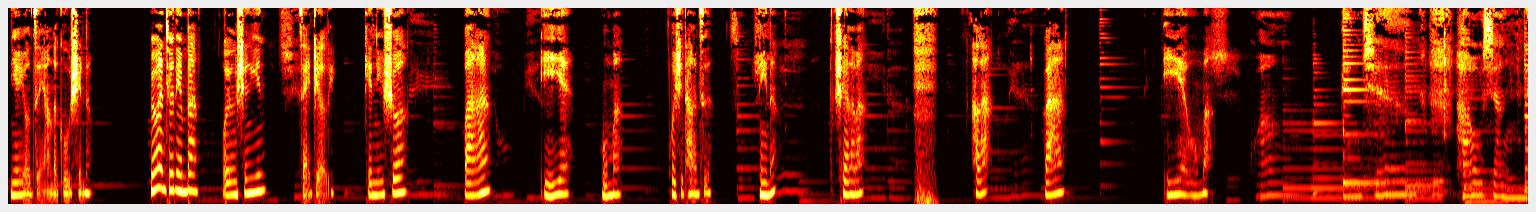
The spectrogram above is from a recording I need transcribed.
你也有怎样的故事呢？每晚九点半，我用声音在这里跟你说晚安，一夜无梦。我是桃子，你呢？睡了吗？好了，晚安，一夜无梦。光，不想没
